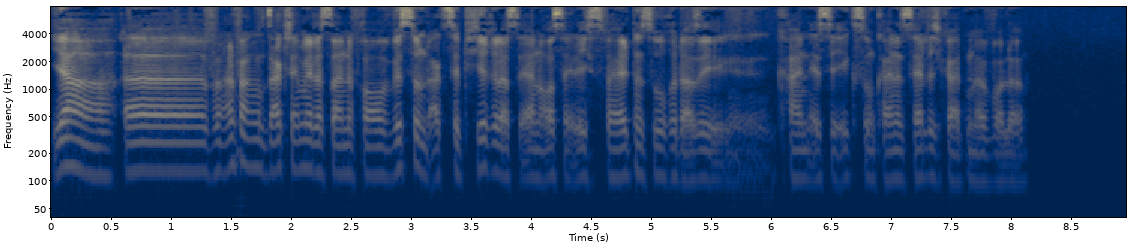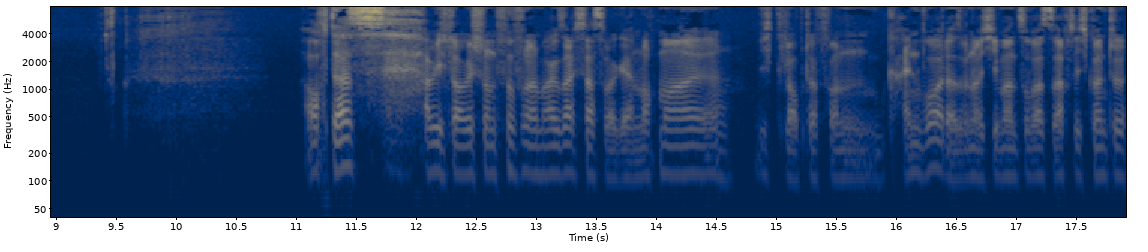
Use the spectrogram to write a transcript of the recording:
Ja, äh, von Anfang an sagte er mir, dass seine Frau wisse und akzeptiere, dass er ein außerordentliches Verhältnis suche, da sie kein SEX und keine Zärtlichkeiten mehr wolle. Auch das habe ich, glaube ich, schon 500 Mal gesagt. Ich sage es aber gerne nochmal. Ich glaube davon kein Wort. Also wenn euch jemand sowas sagt, ich könnte,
